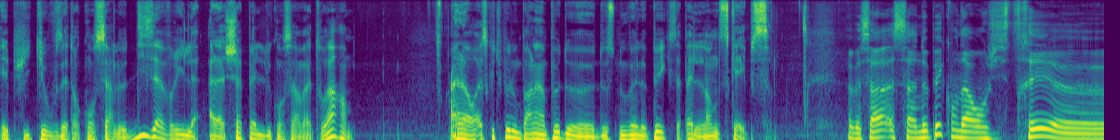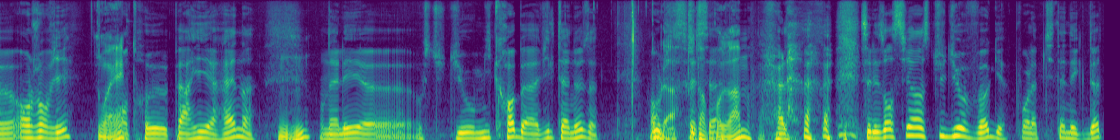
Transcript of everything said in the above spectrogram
et puis que vous êtes en concert le 10 avril à la chapelle du conservatoire. Alors est-ce que tu peux nous parler un peu de, de ce nouvel EP qui s'appelle Landscapes? Ah bah ça- c'est un EP qu'on a enregistré euh, en janvier Ouais. entre Paris et Rennes. Mhm. On allait euh, au studio Microbe à Villetaneuse. Oula, tout un ça. programme. Voilà. C'est les anciens studios Vogue, pour la petite anecdote.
